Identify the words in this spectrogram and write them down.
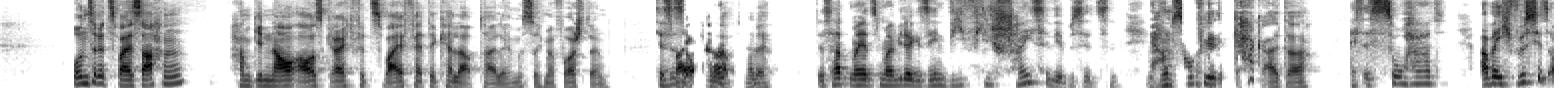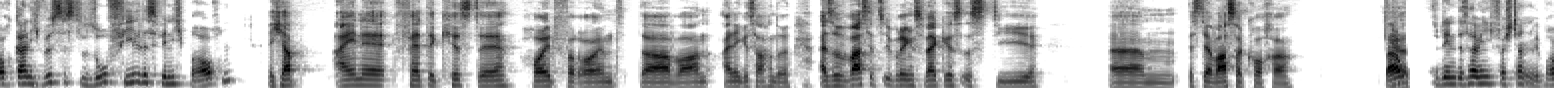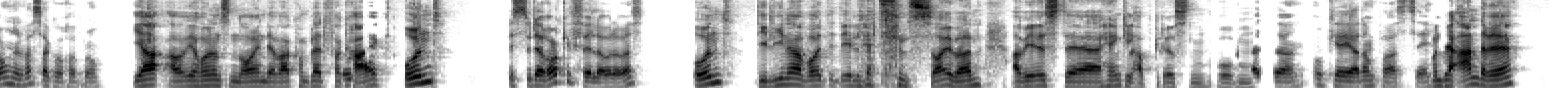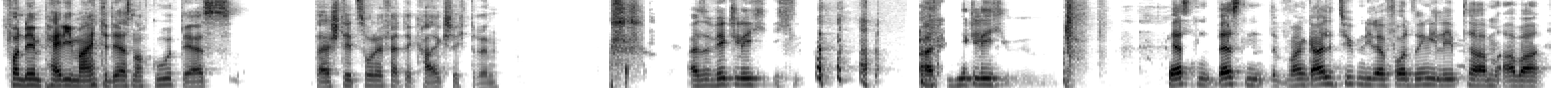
Unsere zwei Sachen haben genau ausgereicht für zwei fette Kellerabteile. Müsst ihr euch mal vorstellen. Das zwei ist auch Kellerabteile. Das hat man jetzt mal wieder gesehen, wie viel Scheiße wir besitzen. Wir haben so viel Kack, Alter. Es ist so hart. Aber ich wüsste jetzt auch gar nicht, wüsstest du so viel, dass wir nicht brauchen? Ich habe eine fette Kiste heute verräumt. Da waren einige Sachen drin. Also was jetzt übrigens weg ist, ist die, ähm, ist der Wasserkocher. Warum Der, hast du den, das habe ich nicht verstanden. Wir brauchen einen Wasserkocher, Bro. Ja, aber wir holen uns einen neuen. Der war komplett verkalkt. Und, Bist du der Rockefeller oder was? und die Lina wollte den letztens säubern, aber hier ist der Henkel abgerissen oben. Alter, okay, ja, dann passt's, ey. Und der andere, von dem Paddy meinte, der ist noch gut, der ist, da steht so eine fette Kalkschicht drin. Also wirklich, ich. also wirklich. Besten, besten, waren geile Typen, die davor drin gelebt haben, aber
